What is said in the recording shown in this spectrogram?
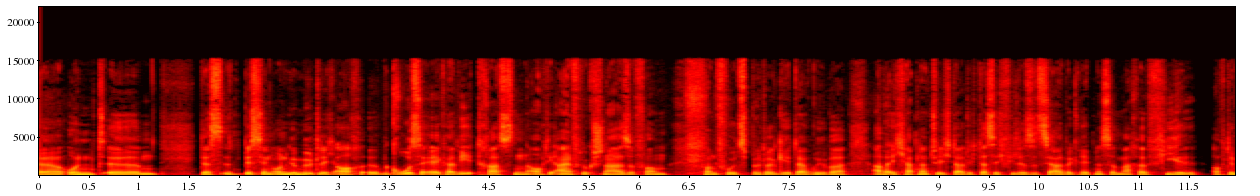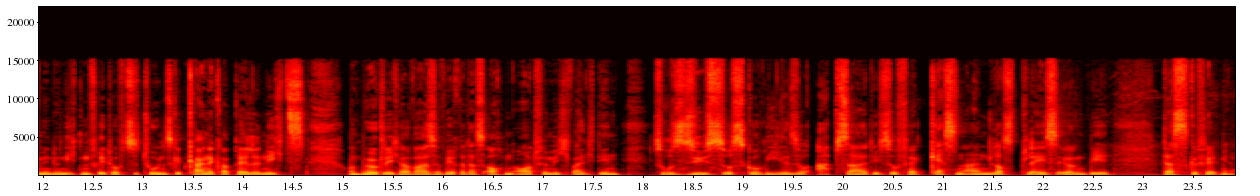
Und ähm, das ist ein bisschen ungemütlich, auch äh, große LKW-Trassen, auch die Einflugschneise vom, von Fuhlsbüttel geht darüber. Aber ich habe natürlich dadurch, dass ich viele Sozialbegräbnisse mache, viel auf dem Mennonitenfriedhof zu tun. Es gibt keine Kapelle, nichts. Und möglicherweise wäre das auch ein Ort für mich, weil ich den so süß, so skurril, so abseitig, so vergessen, einen Lost Place irgendwie, das gefällt mir.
